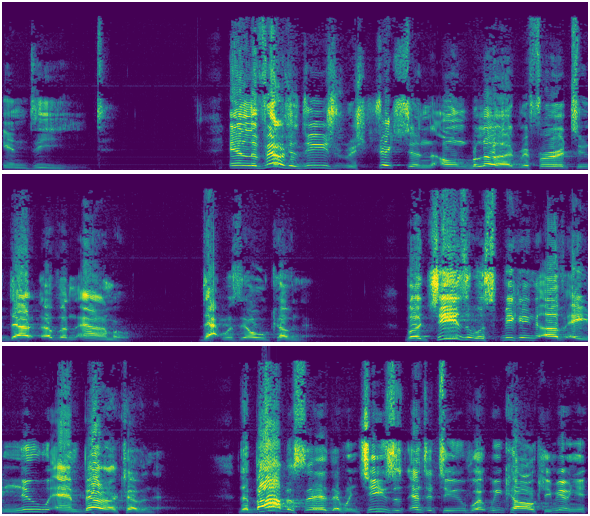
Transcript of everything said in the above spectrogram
indeed. In Leviticus, these restrictions on blood referred to that of an animal. That was the old covenant. But Jesus was speaking of a new and better covenant. The Bible says that when Jesus entered to what we call communion,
